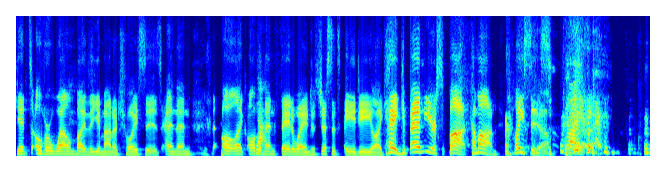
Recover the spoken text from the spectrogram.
gets overwhelmed by the amount of choices, and then oh, like all Yeah. the men fade away, and just just it's AD like, hey, get back into your spot, come on, places. Right. and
